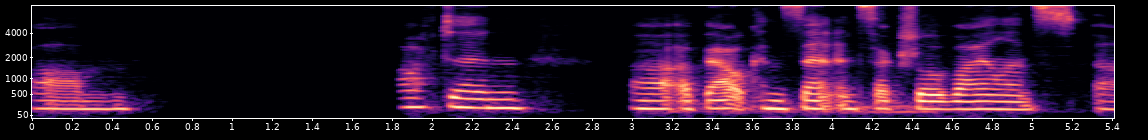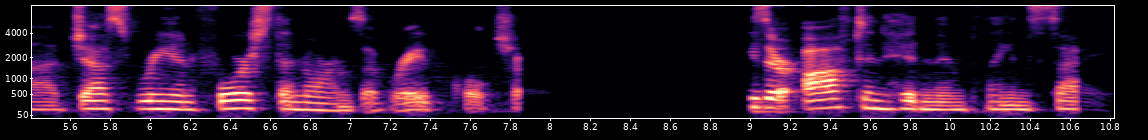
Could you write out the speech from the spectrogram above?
um, often uh, about consent and sexual violence uh, just reinforce the norms of rape culture. These are often hidden in plain sight.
